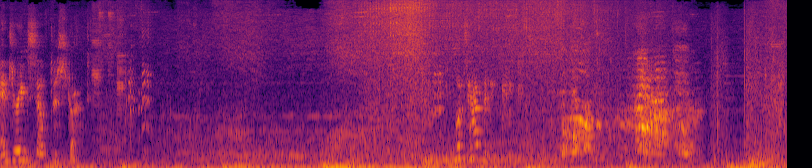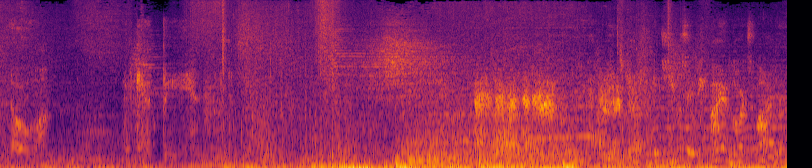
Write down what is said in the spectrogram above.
Entering self-destruct. What's happening? No. It can't be. It's using the Iron Lord's armor.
